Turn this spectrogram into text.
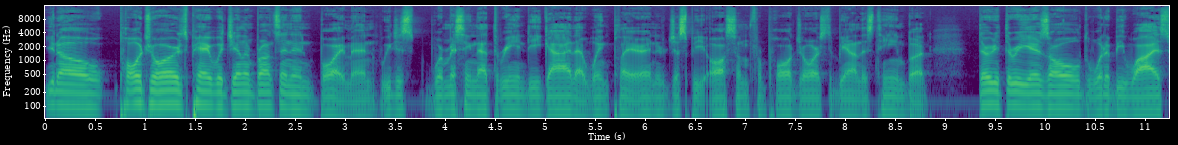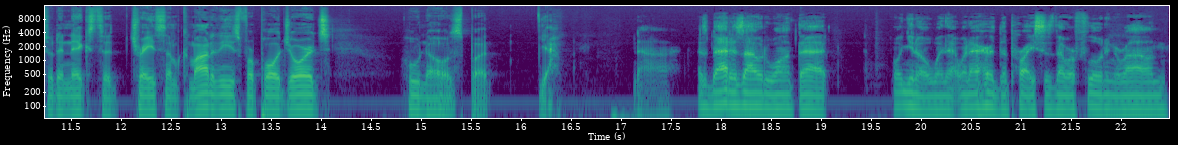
You know, Paul George paired with Jalen Brunson, and boy, man, we just we're missing that three and D guy, that wing player, and it would just be awesome for Paul George to be on this team. But 33 years old, would it be wise for the Knicks to trade some commodities for Paul George? Who knows? But yeah, Nah, as bad as I would want that. Well, you know, when that when I heard the prices that were floating around,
